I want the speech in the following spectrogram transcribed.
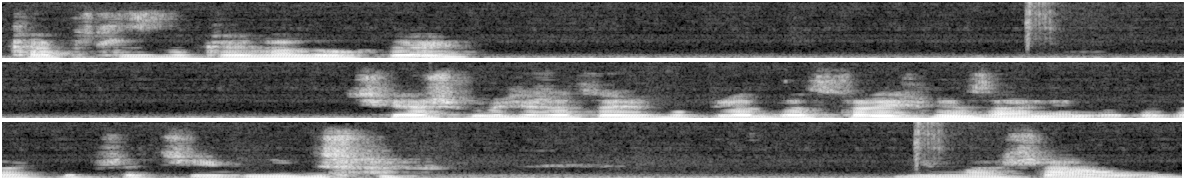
Kapsle za karaluchy. Cieszmy się, że coś w ogóle dostaliśmy za nie, bo to taki przeciwnik, że nie ma szału.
